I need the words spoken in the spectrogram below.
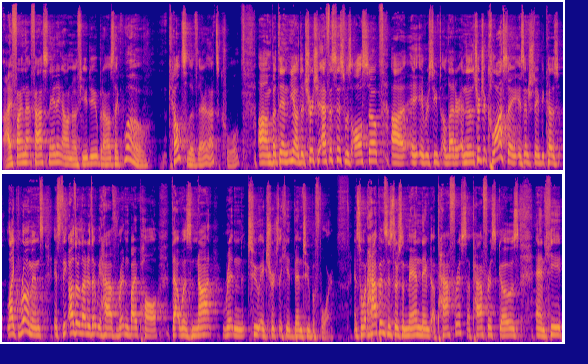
I find that fascinating. I don't know if you do, but I was like, whoa, Celts live there. That's cool. Um, but then, you know, the church at Ephesus was also, uh, it, it, received a letter. And then the church at Colossae is interesting because, like Romans, it's the other letter that we have written by Paul that was not written to a church that he had been to before. And so what happens is there's a man named Epaphras. Epaphras goes and he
